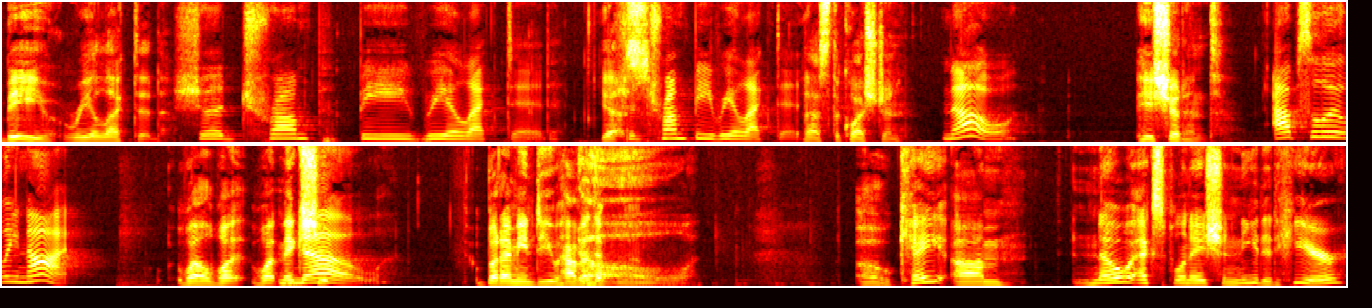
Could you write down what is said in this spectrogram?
be reelected? Should Trump be reelected? Yes. Should Trump be reelected? That's the question. No. He shouldn't. Absolutely not. Well, what what makes you no. But I mean, do you have a No. Okay. Um no explanation needed here.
